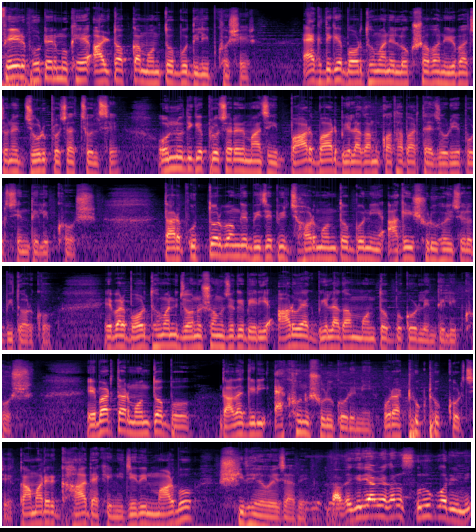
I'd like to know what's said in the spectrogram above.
ফের ভোটের মুখে আলটপকা মন্তব্য দিলীপ ঘোষের। একদিকে বর্ধমানে লোকসভা নির্বাচনের জোর প্রচার চলছে, অন্যদিকে প্রচারের মাঝে বারবার বেলাগাম কথাবার্তায় জড়িয়ে পড়ছেন দিলীপ ঘোষ। তার উত্তরবঙ্গে বিজেপির ঝড় মন্তব্য নিয়ে আগেই শুরু হয়েছিল বিতর্ক। এবার বর্ধমানে জনসংযোগে বেরিয়ে আরও এক বেলাগাম মন্তব্য করলেন দিলীপ ঘোষ। এবার তার মন্তব্য, দাদাগিরি এখনও শুরু করিনি। ওরা ঠুকঠুক করছে। কামারের ঘা দেখেনি। যেদিন মারবো, সিধে হয়ে যাবে। দাদাগিরি আমি এখনও শুরু করিনি।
